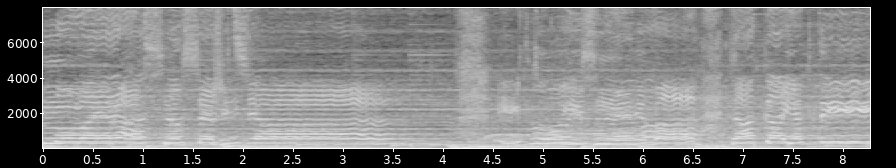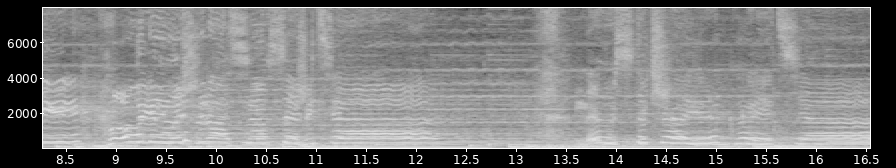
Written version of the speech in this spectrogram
буває раз на все життя. І то із неба, така, як ти, один раз на все життя. Не вистачає каяття.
